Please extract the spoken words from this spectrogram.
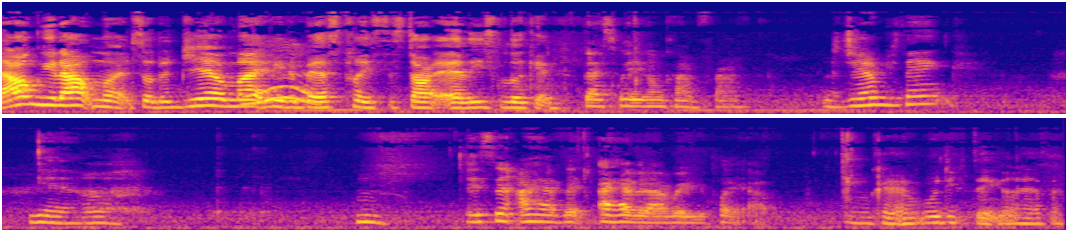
I don't get out much, so the gym might be the best place to start at least looking. That's where you're gonna come from. The gym, you think? Yeah. Hmm. It's in, I have it I have it already to play out. Okay, what do you think gonna happen?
